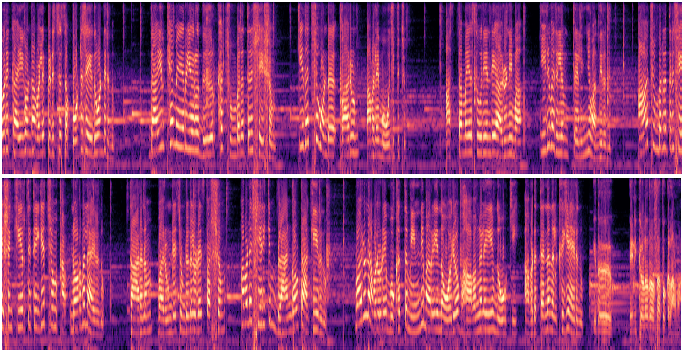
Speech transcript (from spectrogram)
ഒരു കൈകൊണ്ട് അവളെ പിടിച്ച് സപ്പോർട്ട് ചെയ്തുകൊണ്ടിരുന്നു. ദൈർഘ്യമേറിയൊരു ദീർഘ ചുംബനത്തിന് ശേഷം കിതച്ചുകൊണ്ട് വരുൺ അവളെ മോചിപ്പിച്ചു. അസ്തമയ സൂര്യന്റെ അരുണിമ ഇരുവരിലും തെളിഞ്ഞു വന്നിരുന്നു. ആ ചുംബനത്തിന് ശേഷം കീർത്തി തികച്ചും അബ്നോർമൽ ആയിരുന്നു. കാരണം വരുണിന്റെ ചുണ്ടുകളുടെ സ്പർശം അവളെ ശരിക്കും ബ്ലാങ്ക് ഔട്ട് ആക്കിയിരുന്നു. വരുൺ അവളുടെ മുഖത്ത് മിന്നി മറിയുന്ന ഓരോ ഭാവങ്ങളെയും നോക്കി അവിടെ തന്നെ നിൽക്കുകയായിരുന്നു. ഇത് എനിക്കുള്ള റോസാപ്പൂക്കളാണോ?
